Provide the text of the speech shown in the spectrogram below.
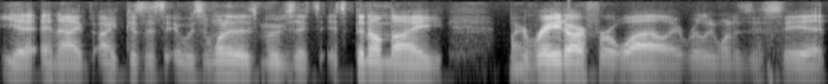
Yeah, and I because it was one of those movies that's it's been on my my radar for a while. I really wanted to see it,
